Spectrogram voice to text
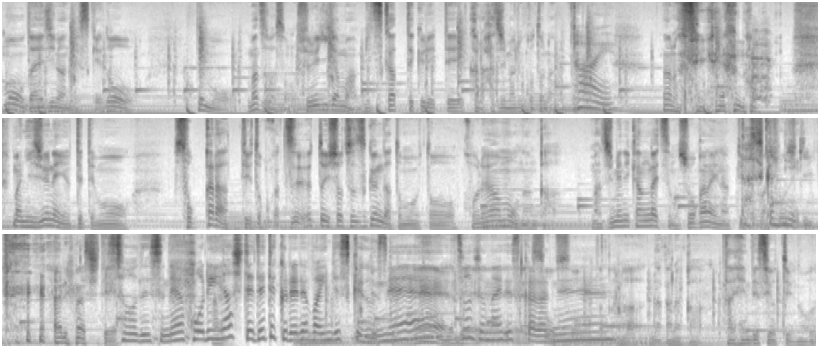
も大事なんですけどでもまずはその古着がまあ見つかってくれてから始まることなので、はい。なので あの、まあ、20年やっててもそっからっていうところがずっと一生続くんだと思うとこれはもうなんか真面目に考えててもしょうがないなっていうところが正直 ありまして。そうですね。掘り出して出てくれればいいんですけどいいんですけどね。そうじゃないですからそうそう。ねだからなかなか大変ですよっていうのを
